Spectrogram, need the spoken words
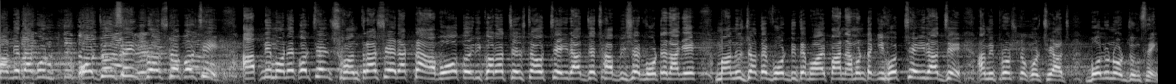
সঙ্গে থাকুন। অর্জুন সিং প্রশ্ন করছি আপনি মনে করছেন সন্ত্রাসের একটা আবহ তৈরি করার চেষ্টা হচ্ছে এই রাজ্যে ছাব্বিশের ভোটের আগে? মানুষ যাতে ভোট দিতে ভয় পান এমনটা কি হচ্ছে এই রাজ্যে? আমি প্রশ্ন করছি আজ। বলুন অর্জুন সিং।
